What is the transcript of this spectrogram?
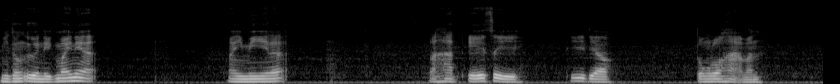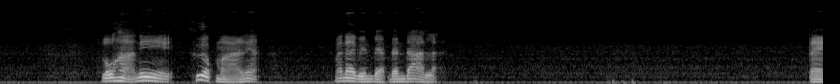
มีตรงอื่นอีกไหมเนี่ย ไม่มีแล้ว รหัส A4 ที่เดียว ตรงโลหะมัน โลหะนี่เคลือบหมาเนี่ย ไม่ได้เป็นแบบด้านๆละแต่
